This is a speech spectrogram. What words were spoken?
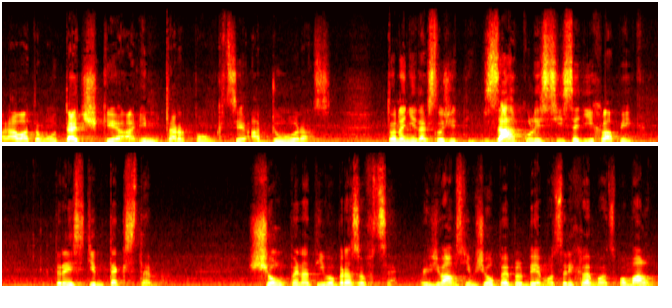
a dávat tomu tečky a interpunkci a důraz. To není tak složitý. V zákulisí sedí chlapík, který s tím textem šoupe na té obrazovce. A když vám s tím šoupe blbě, moc rychle, moc pomalu,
